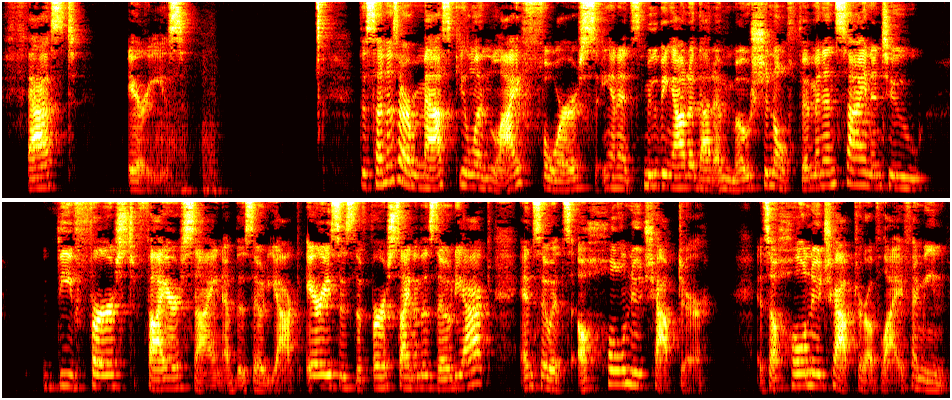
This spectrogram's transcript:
fast Aries. The sun is our masculine life force and it's moving out of that emotional feminine sign into the first fire sign of the zodiac. Aries is the first sign of the zodiac, and so it's a whole new chapter. It's a whole new chapter of life. I mean,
